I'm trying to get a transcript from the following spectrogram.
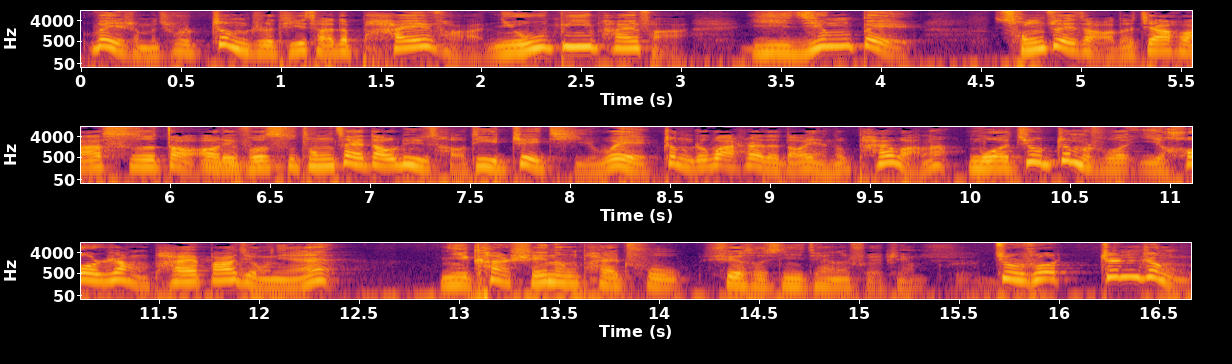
为什么？就是政治题材的拍法，牛逼拍法已经被。从最早的加华斯到奥利弗斯通，再到绿草地，这几位政治挂帅的导演都拍完了。我就这么说，以后让拍八九年，你看谁能拍出《血色星期天》的水平？就是说，真正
